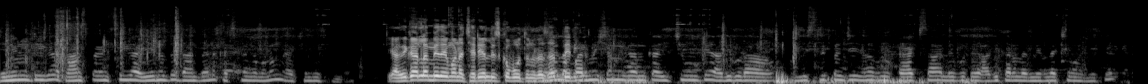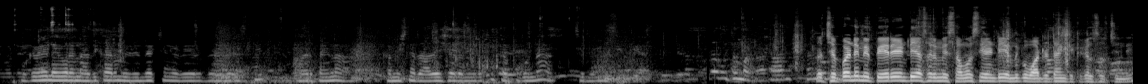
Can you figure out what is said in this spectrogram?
జెన్యునిటీగా ట్రాన్స్పరెన్సీగా ఏది ఉంటే దానిపైన ఖచ్చితంగా మనం యాక్షన్ తీసుకుంటాం. అధికారుల మీద ఏమైనా చర్యలు తీసుకోబోతున్నారా సార్? దీనికి పర్మిషన్ కనుక ఇచ్చి ఉంటే అది కూడా మిస్రిప్రెంట్ చేసినప్పుడు ఫ్యాక్ట్సా లేకపోతే అధికారుల నిర్లక్ష్యం అని చెప్పి ఒకవేళ ఎవరైనా అధికారులు నిర్లక్ష్యంగా వేరు వ్యవహరిస్తే వారిపైన కమిషనర్ ఆదేశాల మేరకు తప్పకుండా చర్యలు చెప్పండి మీ పేరేంటి? అసలు మీ సమస్య ఏంటి? ఎందుకు వాటర్ ట్యాంక్ ఎక్కగలిసి వచ్చింది?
